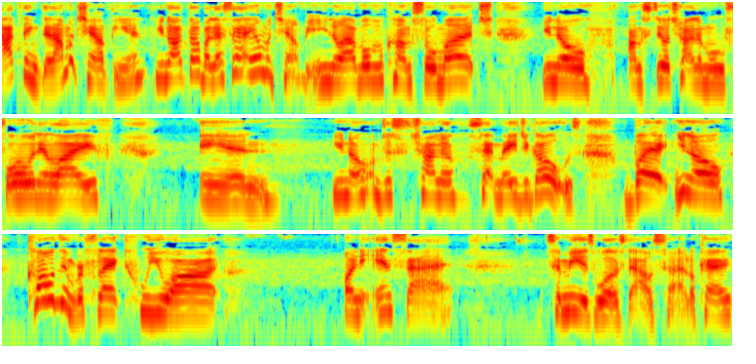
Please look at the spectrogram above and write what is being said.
I think that I'm a champion. You know, I thought about let's say I am a champion. You know, I've overcome so much. You know, I'm still trying to move forward in life. And, you know, I'm just trying to set major goals. But, you know, clothing reflect who you are on the inside to me as well as the outside, okay?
